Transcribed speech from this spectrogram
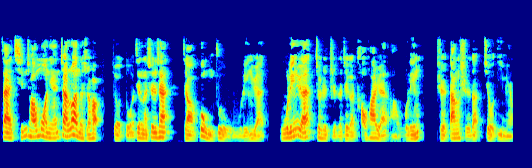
在秦朝末年战乱的时候，就躲进了深山，叫共住武陵源。武陵源就是指的这个桃花源啊，武陵是当时的旧地名。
